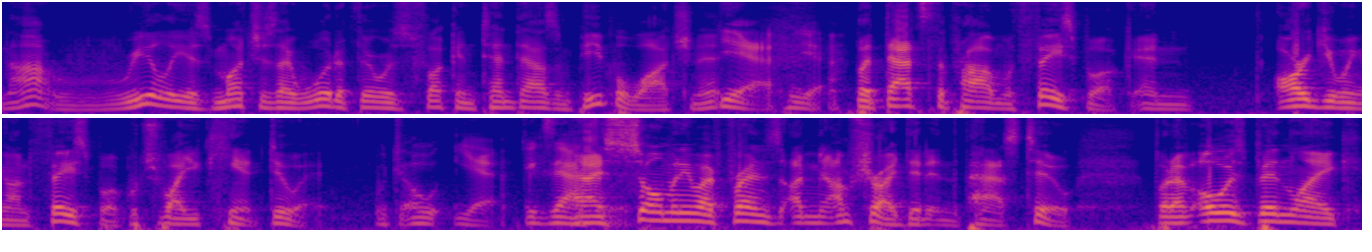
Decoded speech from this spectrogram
not really as much as i would if there was fucking 10,000 people watching it Yeah, yeah. but that's the problem with facebook and arguing on facebook which is why you can't do it Which oh yeah, and exactly. I so many of my friends, I mean, I'm sure I did it in the past too, but I've always been like,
